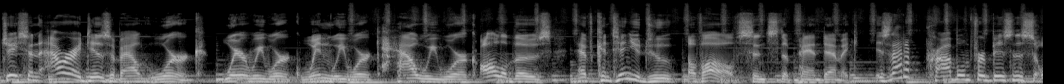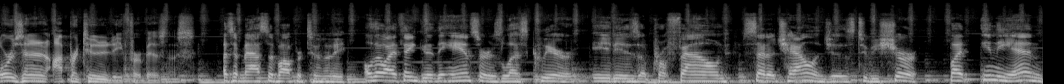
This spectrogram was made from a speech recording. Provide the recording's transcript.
Jason, our ideas about work where we work, when we work, how we work, all of those have continued to evolve since the pandemic. Is that a problem for business or is it an opportunity for business? That's a massive opportunity. Although I think that the answer is less clear, it is a profound set of challenges to be sure. But in the end,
